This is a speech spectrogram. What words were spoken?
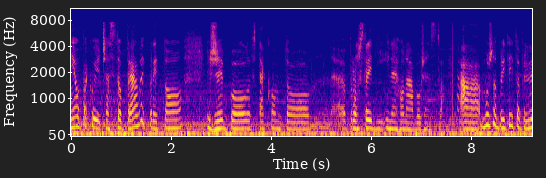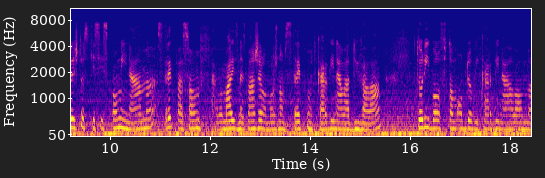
Neopakuje často práve preto, že bol v takomto prostredí iného náboženstva. A možno pri tejto príležitosti si spomínam, stretla som, alebo mali sme s manželom možnosť stretnúť kardinála Duvala, ktorý bol v tom období kardinálom e,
